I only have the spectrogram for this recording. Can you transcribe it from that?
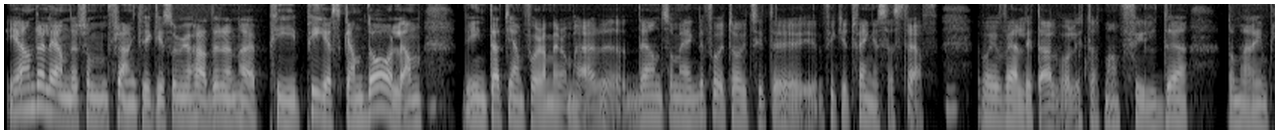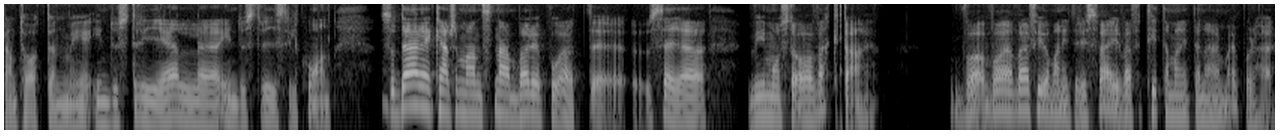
i andra länder som Frankrike som ju hade den här PP-skandalen, det är inte att jämföra med de här, den som ägde företaget sitter, fick ett fängelsestraff. Mm. Det var ju väldigt allvarligt att man fyllde de här implantaten med industriell eh, industrisilikon. Så där är kanske man snabbare på att eh, säga vi måste avvakta. Var, var, varför gör man inte det i Sverige? Varför tittar man inte närmare på det här?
